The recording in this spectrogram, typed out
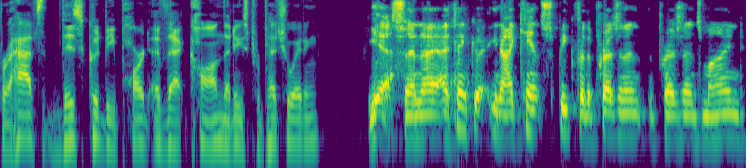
perhaps this could be part of that con that he's perpetuating? Yes, and I, I, think you know I can't speak for the president, the president's mind.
